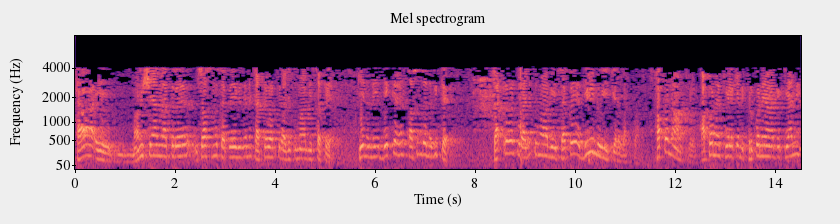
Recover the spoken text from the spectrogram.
හා ඒ මිනිසයන් අතර උසස්ම සැපේ විඳින චක්‍රවර්ති රජතුමාගේ සැපය. කියන මේ දෙක සසඳන විට චක්‍රවර්ති රජතුමාගේ සැපය දිලිඳුයි කියලා දක්වනවා. කපනා කියලා. කපන කියලා කියන්නේ කෘපණයාග කියන්නේ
